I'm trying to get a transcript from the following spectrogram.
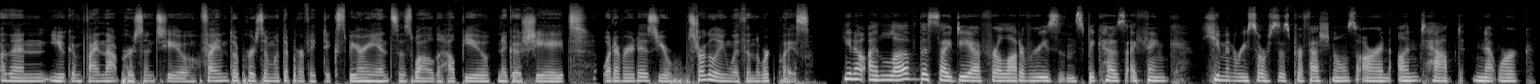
then you can find that person too. Find the person with the perfect experience as well to help you negotiate whatever it is you're struggling with in the workplace. You know, I love this idea for a lot of reasons because I think human resources professionals are an untapped network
